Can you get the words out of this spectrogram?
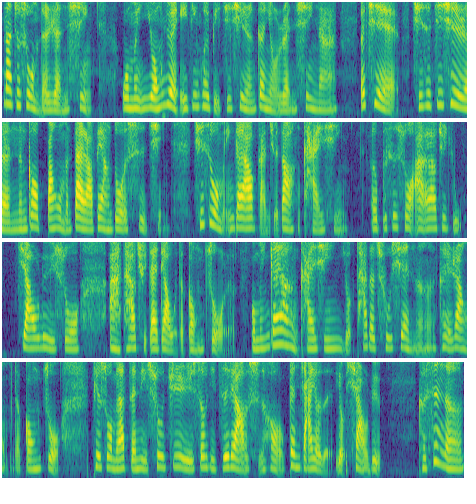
那就是我们的人性。我们永远一定会比机器人更有人性啊！而且，其实机器人能够帮我们带来非常多的事情。其实我们应该要感觉到很开心，而不是说啊要去焦虑说啊它要取代掉我的工作了。我们应该要很开心，有它的出现呢，可以让我们的工作，譬如说我们要整理数据、收集资料的时候，更加有的有效率。可是呢，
